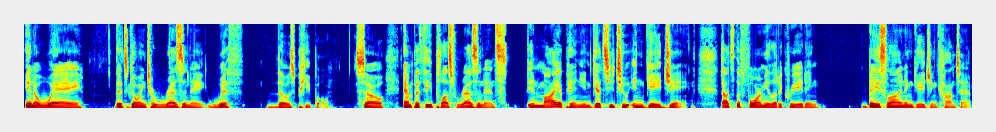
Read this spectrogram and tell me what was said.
in a way that's going to resonate with those people. So, empathy plus resonance, in my opinion, gets you to engaging. That's the formula to creating baseline engaging content.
